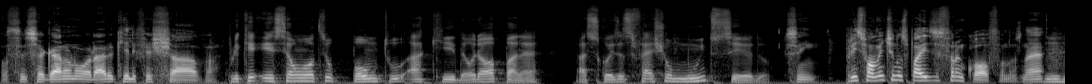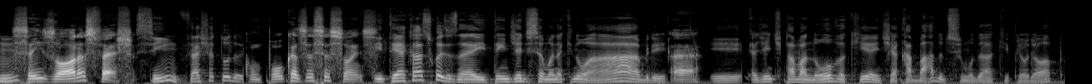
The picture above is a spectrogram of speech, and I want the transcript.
vocês chegaram no horário que ele fechava. Porque esse é um outro ponto aqui da Europa, né? As coisas fecham muito cedo. Sim. Principalmente nos países francófonos, né? Uhum. Seis horas fecha. Sim, fecha tudo. Com poucas exceções. E tem aquelas coisas, né? E tem dia de semana que não abre. É. E a gente tava novo aqui, a gente tinha acabado de se mudar aqui pra Europa.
